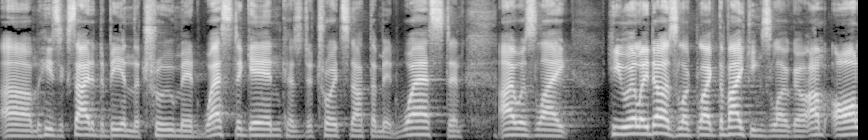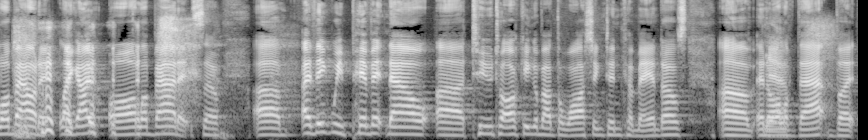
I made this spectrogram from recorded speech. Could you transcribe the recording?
um, he's excited to be in the true Midwest again because Detroit's not the Midwest. And I was like, he really does look like the Vikings logo. I'm all about it. like I'm all about it. So um, I think we pivot now uh, to talking about the Washington Commandos um, and yeah. all of that. But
